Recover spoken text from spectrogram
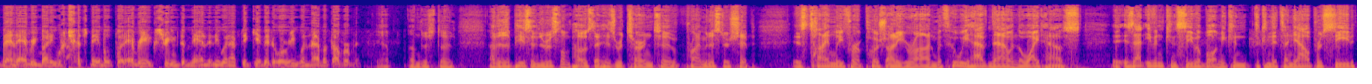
then everybody would just be able to put every extreme demand and he would have to give it or he wouldn't have a government. Yep, understood. Uh, there's a piece in the Jerusalem Post that his return to prime ministership is timely for a push on Iran with who we have now in the White House is that even conceivable? I mean, can, can Netanyahu proceed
